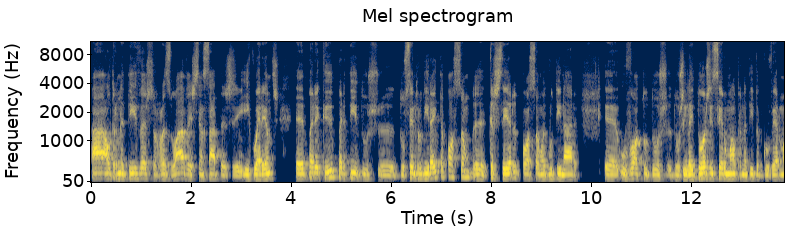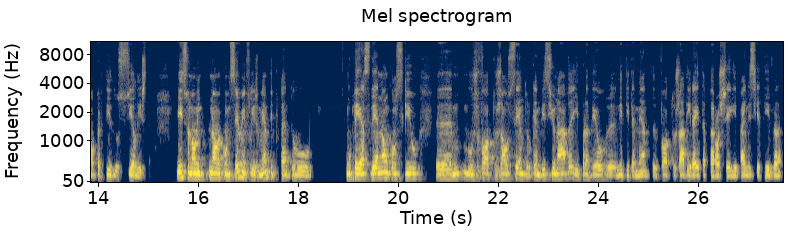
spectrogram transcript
há alternativas razoáveis, sensatas e coerentes para que partidos do centro-direita possam crescer, possam aglutinar o voto dos, dos eleitores e ser uma alternativa de governo ao Partido Socialista. Isso não, não aconteceu, infelizmente, e, portanto, o, o PSD não conseguiu uh, os votos ao centro que ambicionava e perdeu uh, nitidamente votos à direita para o Chega e para a iniciativa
